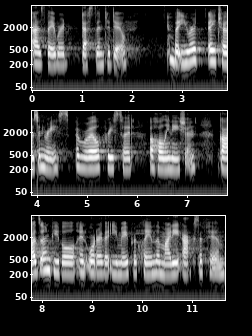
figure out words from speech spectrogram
as they were destined to do. But you are a chosen race, a royal priesthood, a holy nation, God's own people, in order that you may proclaim the mighty acts of him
